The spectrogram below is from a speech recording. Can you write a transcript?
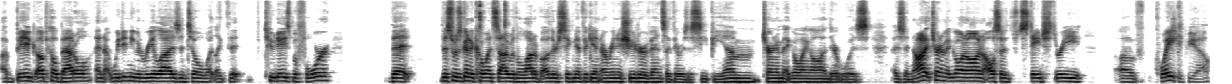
a big uphill battle, and we didn't even realize until what like the two days before that this was going to coincide with a lot of other significant arena shooter events. Like there was a CPM tournament going on, there was a Xonotic tournament going on, also stage three of Quake. QPL.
